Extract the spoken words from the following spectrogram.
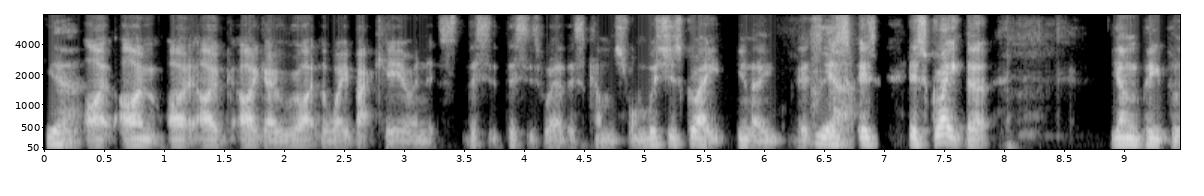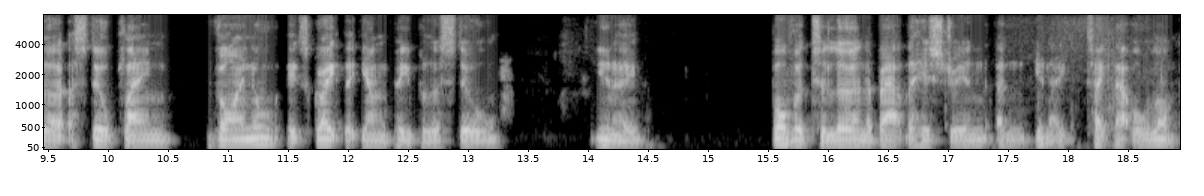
yeah, I I'm I, I I go right the way back here, and it's this is this is where this comes from, which is great. You know, it's yeah. it's, it's, it's great that young people are, are still playing vinyl. It's great that young people are still, you know, bothered to learn about the history and and you know take that all on.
